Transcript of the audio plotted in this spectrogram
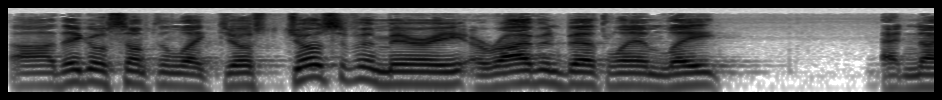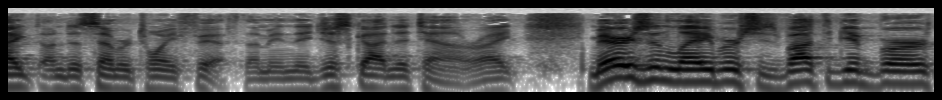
uh, they go something like Joseph and Mary arrive in Bethlehem late at night on December 25th. I mean, they just got into town, right? Mary's in labor. She's about to give birth.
